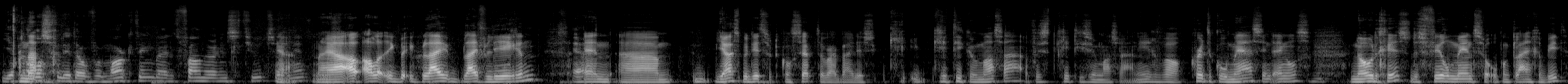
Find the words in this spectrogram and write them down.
Je hebt Nou. alles geleerd over marketing bij het Founder Institute, zeg Ja, je net. nou ja, al- alle, ik, ik blijf, blijf leren. Ja. En ehm, juist bij dit soort concepten, waarbij dus kri- kritieke massa, of is het kritische massa, in ieder geval critical mass in het Engels, nodig is, dus veel mensen op een klein gebied,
